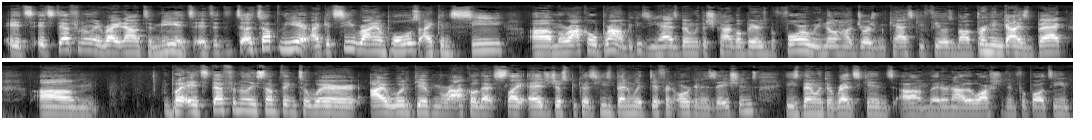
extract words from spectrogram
it's it's definitely right now to me it's it's it's, it's up in the air. I could see Ryan Poles. I can see uh, Morocco Brown because he has been with the Chicago Bears before. We know how George McCaskey feels about bringing guys back. Um, but it's definitely something to where I would give Morocco that slight edge just because he's been with different organizations. He's been with the Redskins um, that are now the Washington football team.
